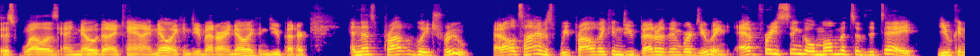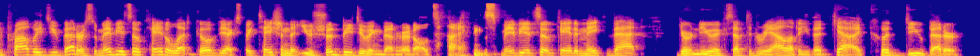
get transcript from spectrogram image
as well as I know that I can. I know I can do better. I know I can do better. And that's probably true. At all times, we probably can do better than we're doing. Every single moment of the day, you can probably do better. So maybe it's okay to let go of the expectation that you should be doing better at all times. maybe it's okay to make that your new accepted reality that, yeah, I could do better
